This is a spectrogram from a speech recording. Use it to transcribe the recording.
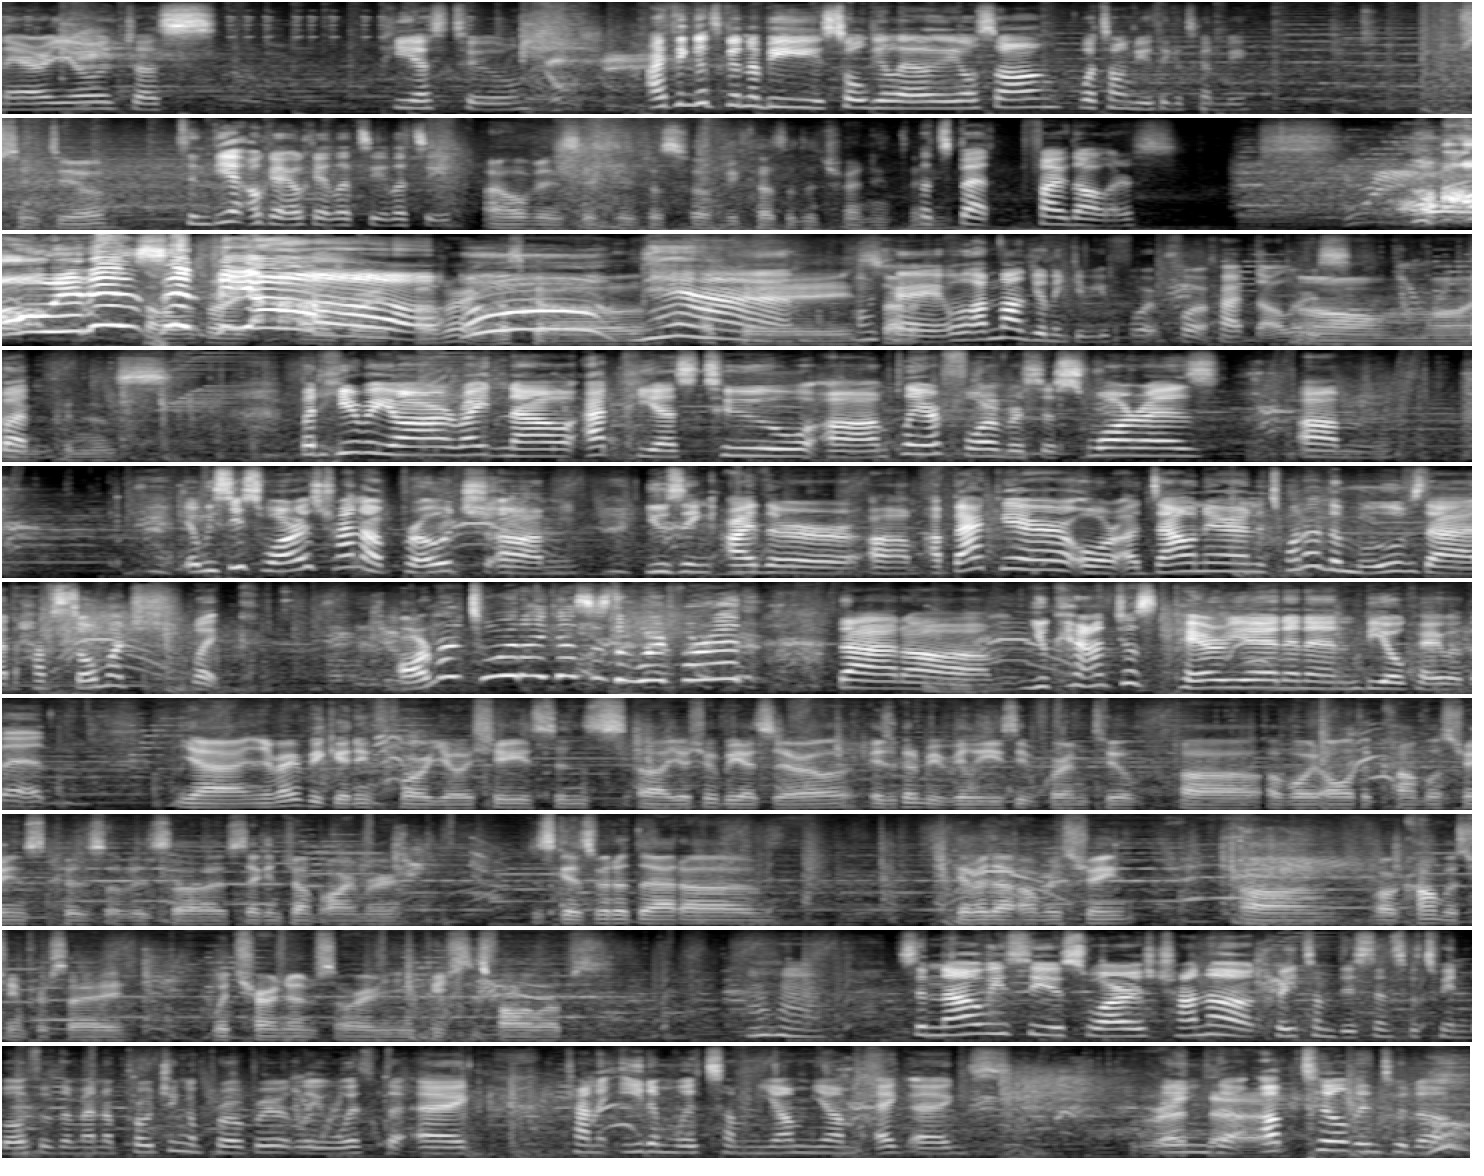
Canario, just PS2. I think it's gonna be Solgaleo song. What song do you think it's gonna be? Cynthia. Cynthia? Okay, okay, let's see, let's see. I hope it's Cynthia just because of the trending thing. Let's bet. Five dollars. Oh, it is I was right, Cynthia! I right, I right, let's go. Man. Okay, so- Okay, well, I'm not gonna give you four, four, five dollars. Oh my But- goodness. But here we are right now at PS2, um, player 4 versus Suarez. Um, yeah, we see Suarez trying to approach um, using either um, a back air or a down air, and it's one of the moves that have so much like armor to it, I guess is the word for it, that um, you can't just parry it and then be okay with it. Yeah, in the very beginning for Yoshi, since uh, Yoshi will be at zero, it's going to be really easy for him to uh, avoid all the combo strings because of his uh, second jump armor. Just gets rid of that, um, get rid of that armor string, um, or combo string per se, with turnips or any Peach's follow-ups. hmm So now we see Suarez trying to create some distance between both of them and approaching appropriately with the egg, trying to eat him with some yum yum egg eggs. Getting the up tilt into the.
